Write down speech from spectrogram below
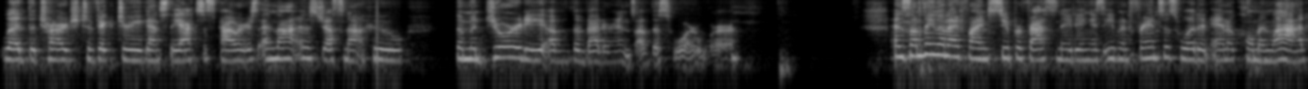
led the charge to victory against the Axis powers, and that is just not who the majority of the veterans of this war were. And something that I find super fascinating is even Francis Wood and Anna Coleman Ladd,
